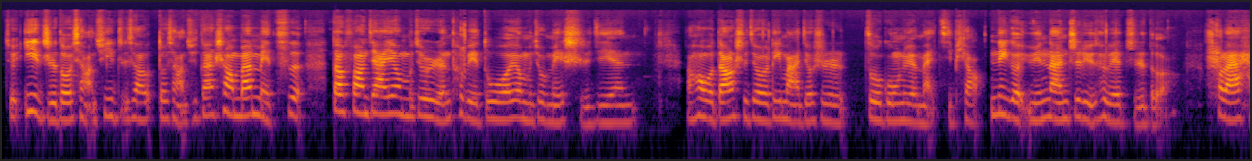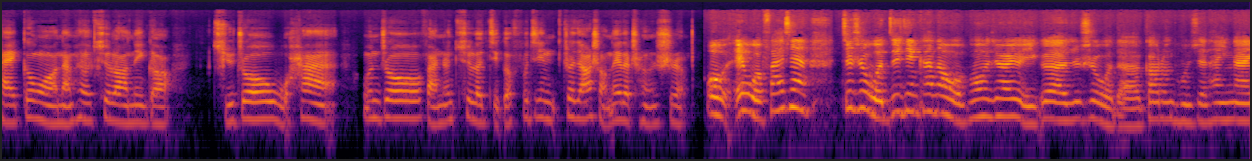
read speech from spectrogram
就一直都想去，一直想都想去。但上班每次到放假，要么就是人特别多，要么就没时间。然后我当时就立马就是做攻略买机票，那个云南之旅特别值得。后来还跟我男朋友去了那个衢州、武汉。温州，反正去了几个附近浙江省内的城市。哦，哎，我发现就是我最近看到我朋友圈有一个，就是我的高中同学，他应该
